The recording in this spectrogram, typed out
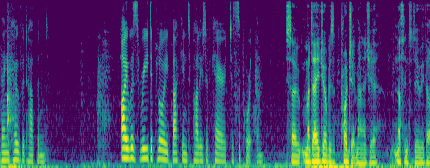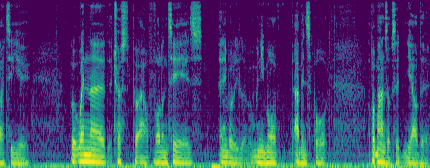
Then COVID happened. I was redeployed back into palliative care to support them. So, my day job is a project manager, nothing to do with ITU. But when the, trust put out volunteers, anybody, we need more admin support, I put my hands up and said, Yeah, I'll do it.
